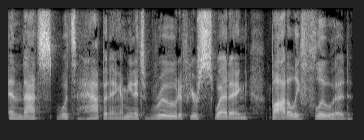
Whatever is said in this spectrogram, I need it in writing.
And that's what's happening. I mean, it's rude if you're sweating bodily fluid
